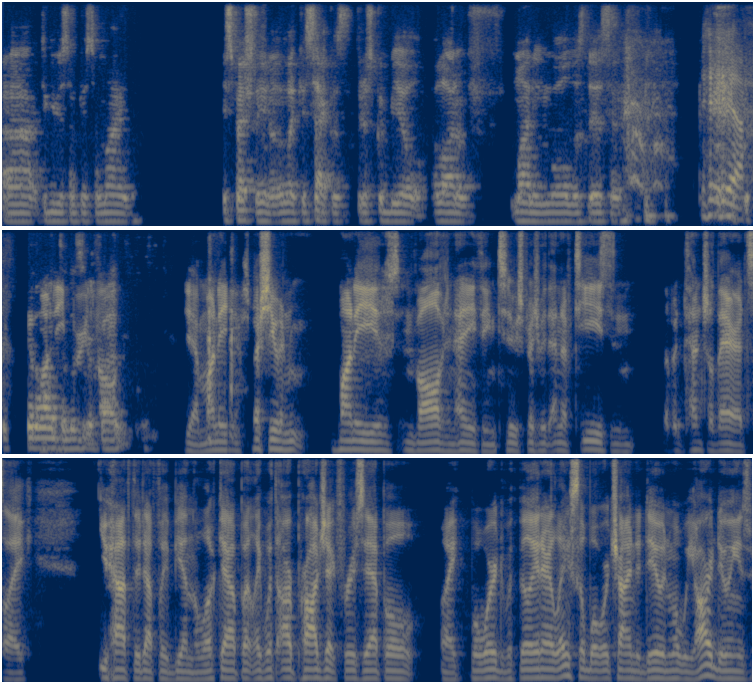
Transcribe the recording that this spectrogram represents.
uh, to give you some peace of mind. Especially, you know, like you said, because there's could be a, a lot of money involved with this, and yeah, yeah, money, especially when money is involved in anything too, especially with NFTs and the potential there. It's like you have to definitely be on the lookout. But like with our project, for example, like what we're with Billionaire Links, So what we're trying to do and what we are doing is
